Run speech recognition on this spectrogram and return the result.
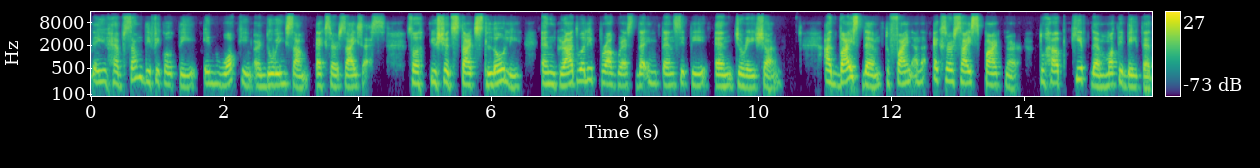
they have some difficulty in walking or doing some exercises. So you should start slowly and gradually progress the intensity and duration. Advise them to find an exercise partner to help keep them motivated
